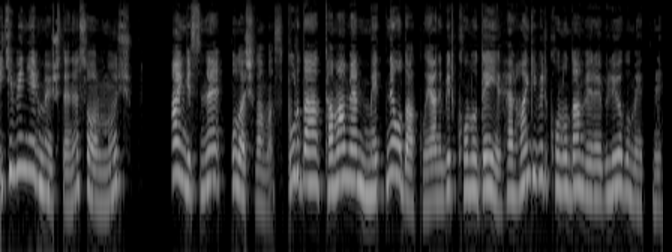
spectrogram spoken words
2023'te ne sormuş? Hangisine ulaşılamaz? Burada tamamen metne odaklı yani bir konu değil. Herhangi bir konudan verebiliyor bu metni.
